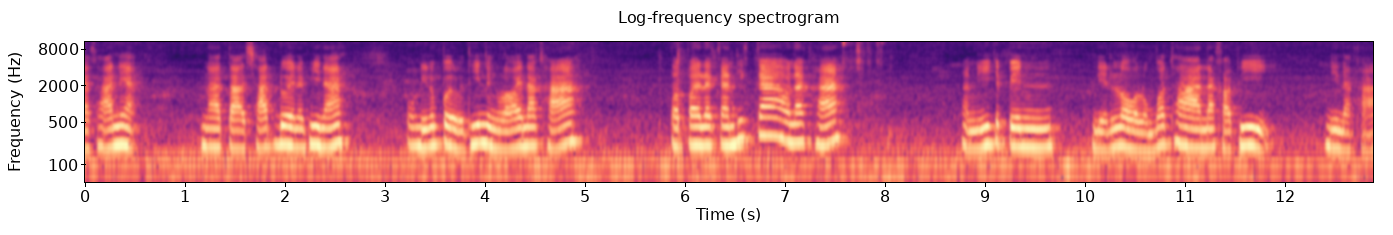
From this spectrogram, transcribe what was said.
นะคะเนี่ยหน้าตาชัดด้วยนะพี่นะองค์นี้ต้องเปิดไปที่หนึ่งร้อยนะคะ ต่อไปรายการที่เก้านะคะ อันนี้จะเป็นเหรียญหล่อหลวงพ่อทานนะคะ พี่นี่นะคะ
